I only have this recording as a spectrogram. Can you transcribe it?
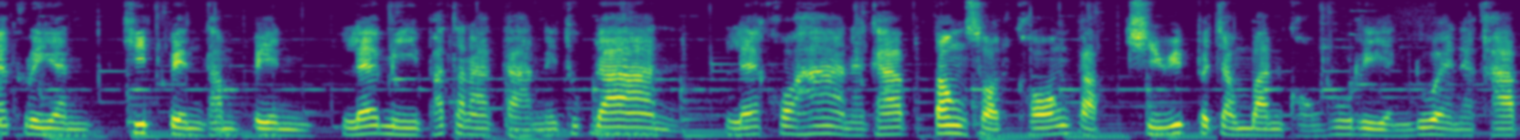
นักเรียนคิดเป็นทำเป็น และมีพัฒนาการในทุกด้าน และข้อ 5 นะครับ ต้องสอดคล้องกับชีวิตประจำวันของผู้เรียนด้วยนะครับ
